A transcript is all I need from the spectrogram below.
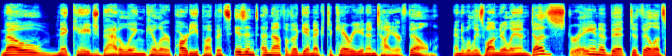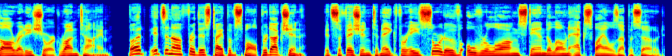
No, Nic Cage battling killer party puppets isn't enough of a gimmick to carry an entire film, and Willy's Wonderland does strain a bit to fill its already short runtime. But it's enough for this type of small production. It's sufficient to make for a sort of overlong standalone X Files episode.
